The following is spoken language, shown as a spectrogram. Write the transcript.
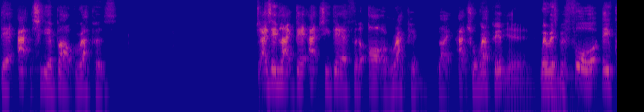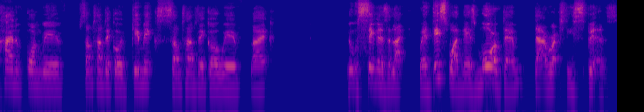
they're actually about rappers. As in, like they're actually there for the art of rapping, like actual rapping. Yeah, Whereas Mm. before they've kind of gone with sometimes they go with gimmicks, sometimes they go with like little singers and like where this one there's more of them that are actually spitters.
